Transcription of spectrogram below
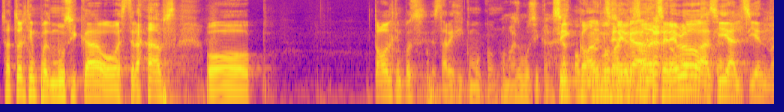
o sea, todo el tiempo es música o straps o todo el tiempo es estar ahí como O con... más música. Sí, O con más el, música. cerebro, con el cerebro así al 100, ¿no?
